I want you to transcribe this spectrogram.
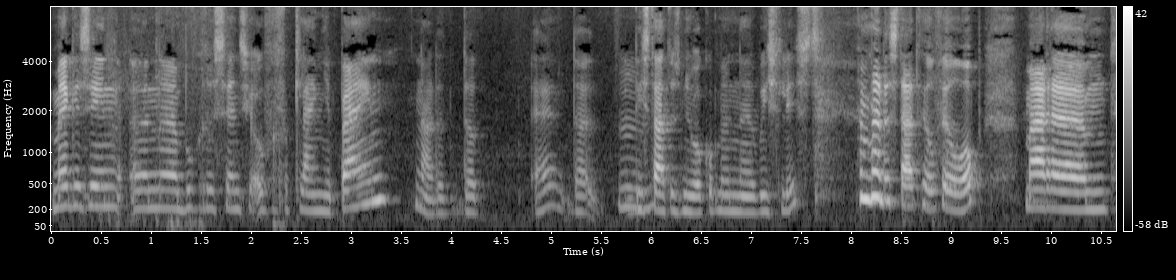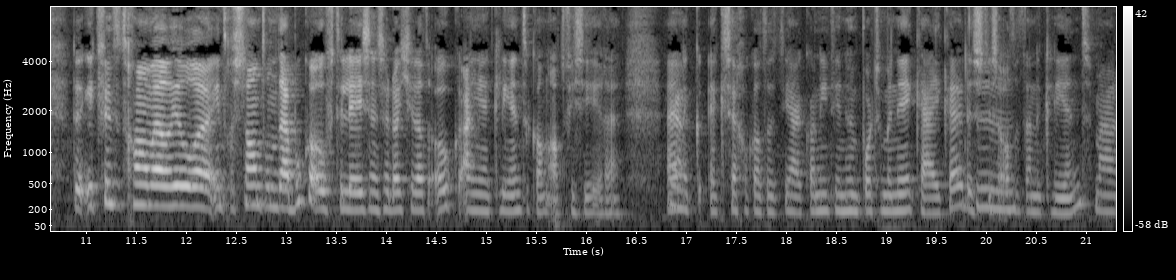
magazine een uh, boekrecensie over Verklein je pijn. Nou, dat, dat, hè, dat die mm. staat dus nu ook op mijn uh, wishlist. maar er staat heel veel op. Maar um, de, ik vind het gewoon wel heel uh, interessant om daar boeken over te lezen. En zodat je dat ook aan je cliënten kan adviseren. Ja. En ik, ik zeg ook altijd, ja, ik kan niet in hun portemonnee kijken. Dus mm. het is mm. altijd aan de cliënt. Maar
